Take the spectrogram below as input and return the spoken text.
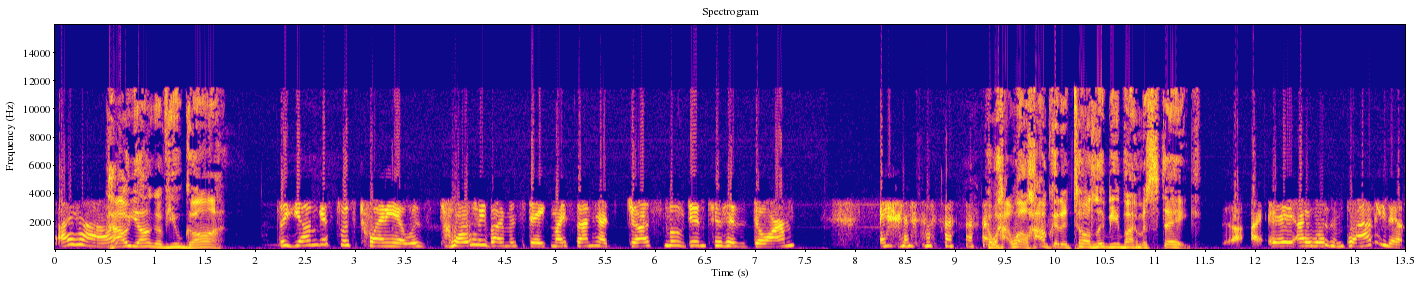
I have. How young have you gone? The youngest was 20. It was totally by mistake. My son had just moved into his dorm. well, how could it totally be by mistake? I, I wasn't planning it.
